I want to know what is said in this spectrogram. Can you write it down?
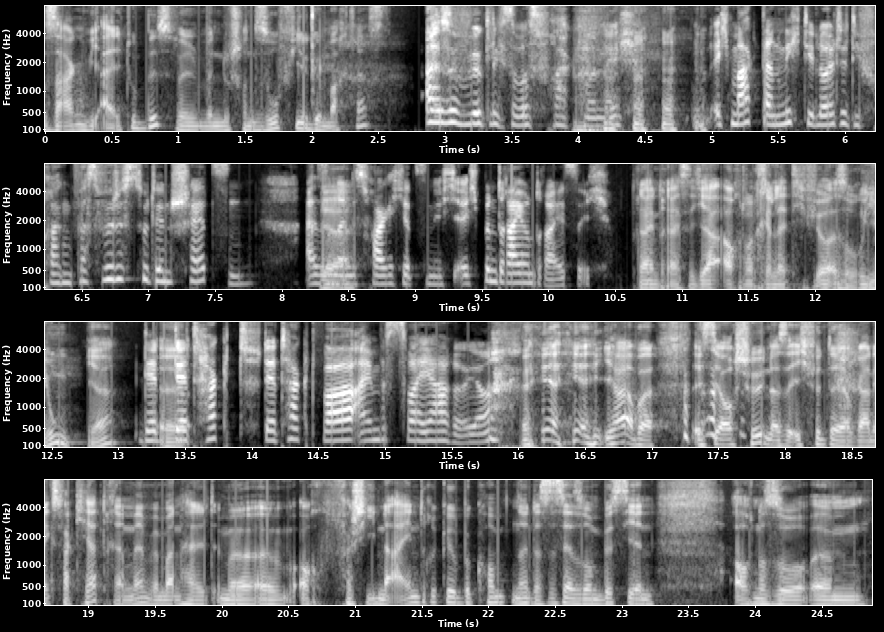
sagen, wie alt du bist, weil wenn du schon so viel gemacht hast? Also wirklich, sowas fragt man nicht. ich mag dann nicht die Leute, die fragen, was würdest du denn schätzen? Also ja. nein, das frage ich jetzt nicht. Ich bin 33. 33, ja, auch noch relativ also jung, ja? Der, äh, der, Takt, der Takt war ein bis zwei Jahre, ja. ja, aber ist ja auch schön. Also ich finde da ja gar nichts verkehrt dran, ne? wenn man halt immer äh, auch verschiedene Eindrücke bekommt. Ne? Das ist ja so ein bisschen auch noch so, ähm,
